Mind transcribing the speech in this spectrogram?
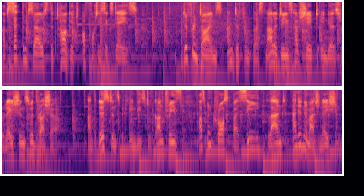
have set themselves the target of 46 days. Different times and different personalities have shaped India's relations with Russia. And the distance between these two countries has been crossed by sea, land and in imagination.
